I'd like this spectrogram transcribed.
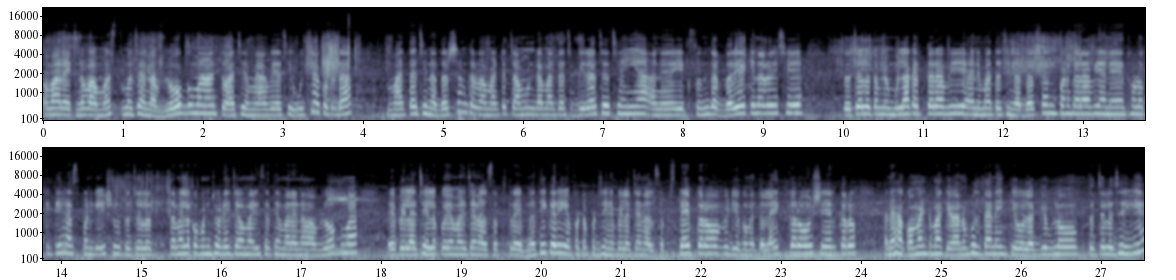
અમારા એક નવા મસ્ત મજાના બ્લોગમાં તો આજે અમે આવ્યા છીએ ઊંચા કોટડા માતાજીના દર્શન કરવા માટે. ચામુંડા માતાજી બિરાજે છે અહીંયા અને એક સુંદર દરિયા કિનારો છે. તો ચલો તમને મુલાકાત કરાવી અને માતાજીના દર્શન પણ કરાવી અને થોડોક ઇતિહાસ પણ કહીશું. તો ચલો, તમે લોકો પણ જોડાઈ જાઓ અમારી સાથે અમારા નવા બ્લોગમાં એ પહેલાં જે લોકોએ અમારી ચેનલ સબસ્ક્રાઈબ નથી કરી, એ ફટોફટ જઈને પહેલાં ચેનલ સબસ્ક્રાઈબ કરો, વીડિયો ગમે તો લાઇક કરો, શેર કરો અને હા, કોમેન્ટમાં કહેવાનું ભૂલતા નહીં, કેવો લાગ્યો બ્લોગ તો ચલો જઈએ.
